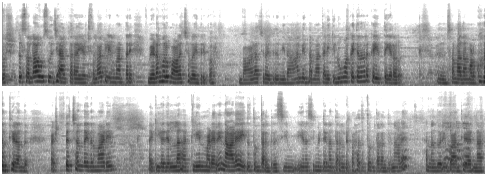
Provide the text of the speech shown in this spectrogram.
ಎಷ್ಟು ಸಲ ಅವು ಸೂಜಿ ಹಾಕ್ತಾರೆ ಎಷ್ಟು ಸಲ ಕ್ಲೀನ್ ಮಾಡ್ತಾರೆ? ಮೇಡಮ್ ಅವರು ಭಾಳ ಚಲೋ ಇದ್ರಿಪ್ಪ ಅವ್ರು. ಭಾಳ ಚಲೋ ಇದ್ರಿ. ನಿಧಾನದಿಂದ ಮಾತಾಡಿಕೆ ನೋವು ಆಕೈತೆ ಅಂದ್ರೆ ಕೈ ತೆಗ್ಯಾರವ್ರು ಹ್ಞೂ ಸಮಾಧಾನ ಮಾಡ್ಕೊ ಅಂತೇಳಿ ಅಂದ. ಅಷ್ಟು ಚಂದ ಇದನ್ನು ಮಾಡಿ ಆಕಿಗೆ ಅದೆಲ್ಲ ಕ್ಲೀನ್ ಮಾಡ್ಯಾರಿ. ನಾಳೆ ಇದು ತುಂಬ್ತಾರಂತ್ರಿ, ಸಿಮ್, ಏನೋ ಸಿಮೆಂಟ್ ಏನಂತಾರಲ್ರಿ ಅದು ತುಂಬ್ತಾರಂತ್ರಿ ನಾಳೆ. ಹನ್ನೊಂದುವರೆಗೆ ಬಾ ಅಂತ ಹೇಳಿ ನಾಳೆ.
